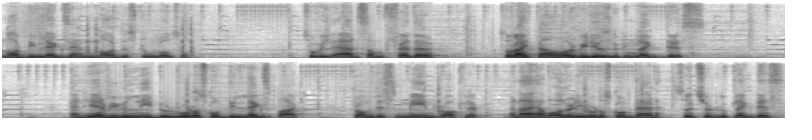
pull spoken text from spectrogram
not the legs and not the stool also. So we'll add some feather so right now our video is looking like this. And here we will need to rotoscope the legs part from this main raw clip. And I have already rotoscoped that, so it should look like this.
